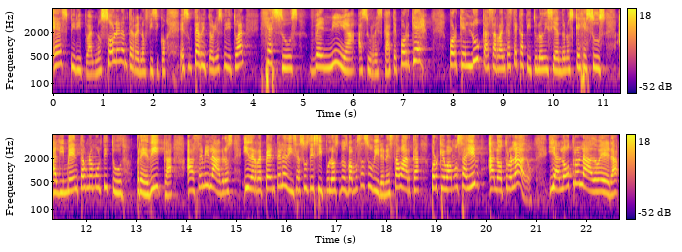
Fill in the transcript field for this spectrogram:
espiritual, no solo era un terreno físico, es un territorio espiritual, Jesús venía a su rescate. ¿Por qué? Porque Lucas arranca este capítulo diciéndonos que Jesús alimenta a una multitud, predica, hace milagros y de repente le dice a sus discípulos, nos vamos a subir en esta barca porque vamos a ir al otro lado. Y al otro lado era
